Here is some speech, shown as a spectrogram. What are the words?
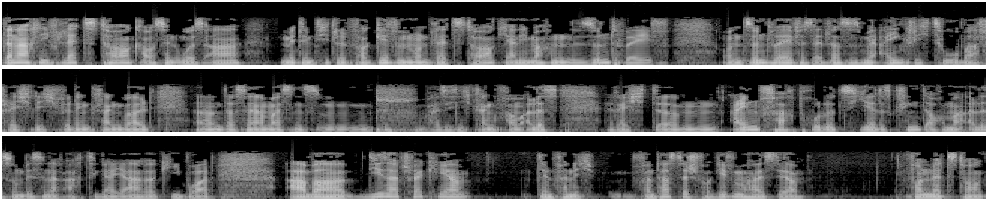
Danach lief Let's Talk aus den USA mit dem Titel Forgiven und Let's Talk. Ja, die machen Synthwave. Und Synthwave ist etwas, das ist mir eigentlich zu oberflächlich für den Klangwald. Äh, das ist ja meistens, hm, weiß ich nicht, Klangform alles recht ähm, einfach produziert. Es klingt auch immer alles so ein bisschen nach 80er Jahre Keyboard. Aber dieser Track hier, den fand ich fantastisch. Forgiven heißt der von Let's Talk.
